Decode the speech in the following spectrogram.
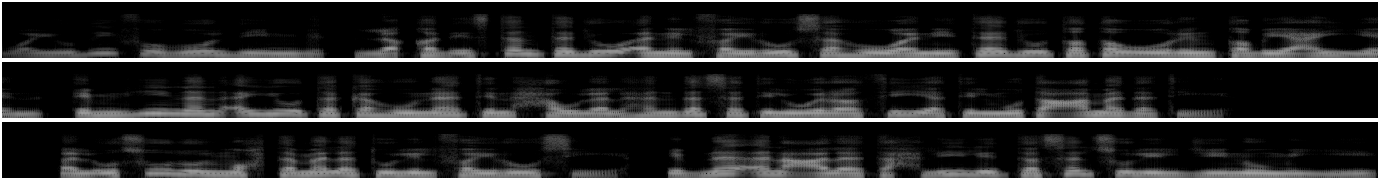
ويضيف غولدينغ لقد استنتجوا أن الفيروس هو نتاج تطور طبيعي امهينا أي تكهنات حول الهندسة الوراثية المتعمدة. الأصول المحتملة للفيروس. ابناء على تحليل التسلسل الجينومي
